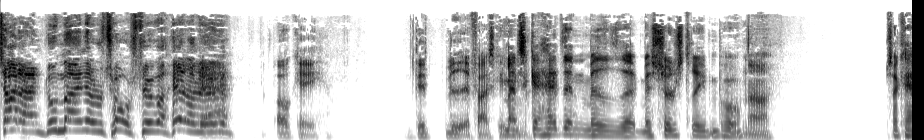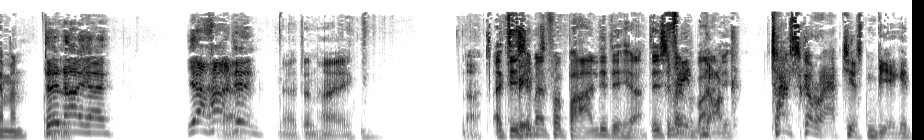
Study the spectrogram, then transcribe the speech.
Sådan, nu mangler du to stykker. Held og lykke. Ja, okay. Det ved jeg faktisk ikke. Man skal have den med, øh, med sølvstriben på. Nå, Så kan man. Den har jeg. Jeg har ja, den. ja, den har jeg ikke. Nå, Ej, det er simpelthen for barnligt, det her. Det er simpelthen Fedt for barnligt. nok. Tak skal du have, Kirsten Birgit.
